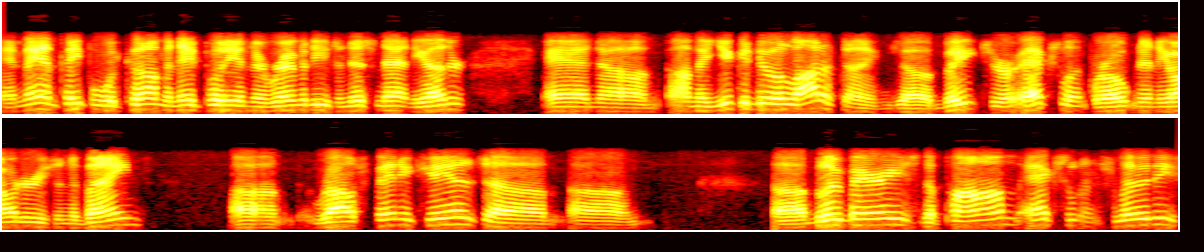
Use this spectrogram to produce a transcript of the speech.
And man, people would come and they'd put in their remedies and this and that and the other. And uh, I mean, you can do a lot of things. Uh, beets are excellent for opening the arteries and the veins. Uh, raw spinach is. Uh, uh, uh, blueberries, the palm, excellent smoothies,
